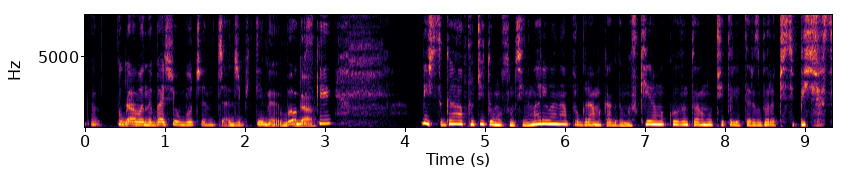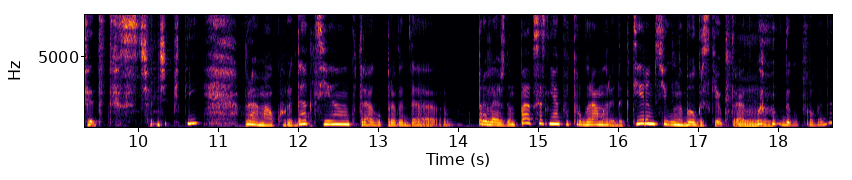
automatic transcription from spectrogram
тогава Да. не беше обучен чат GPT на български. Виж, сега включително съм си намерила една програма как да маскирам, ако евентуално учителите разберат, че си пише сетата с ChatGPT. Правя малко редакция, ако трябва да го преведа, превеждам пак с някаква програма, редактирам си го на български, ако трябва mm. да, го, да го проведа.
